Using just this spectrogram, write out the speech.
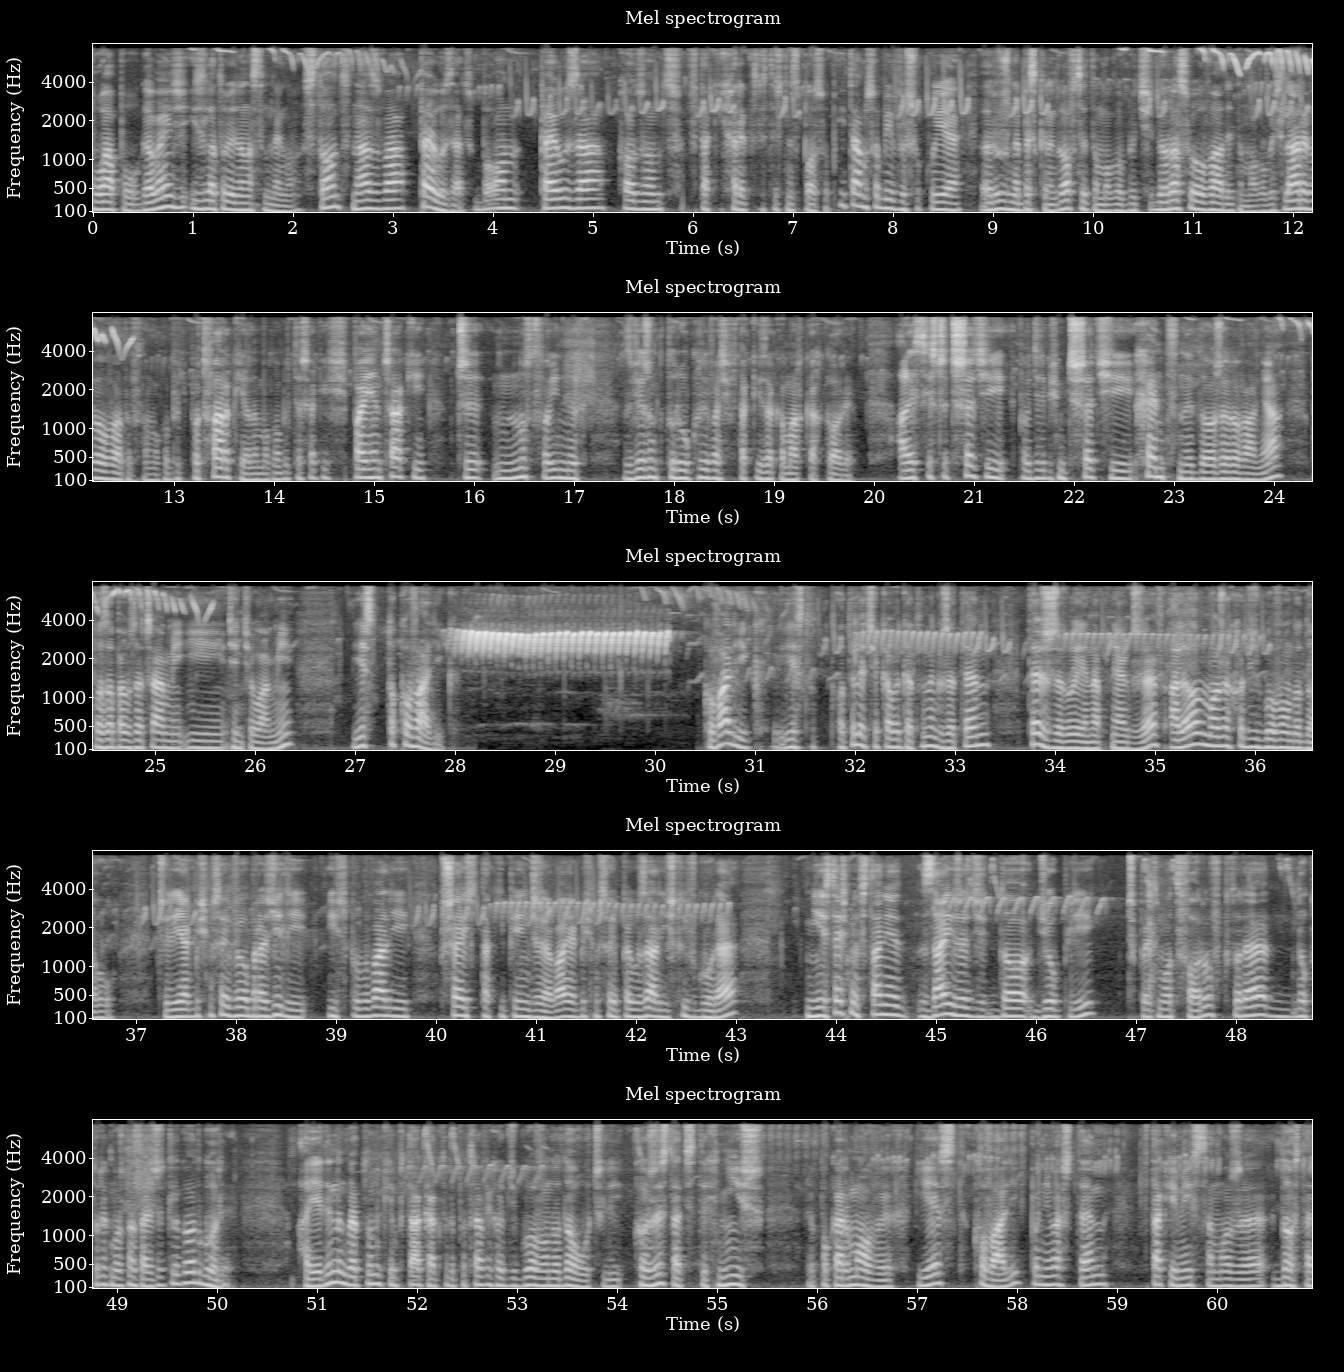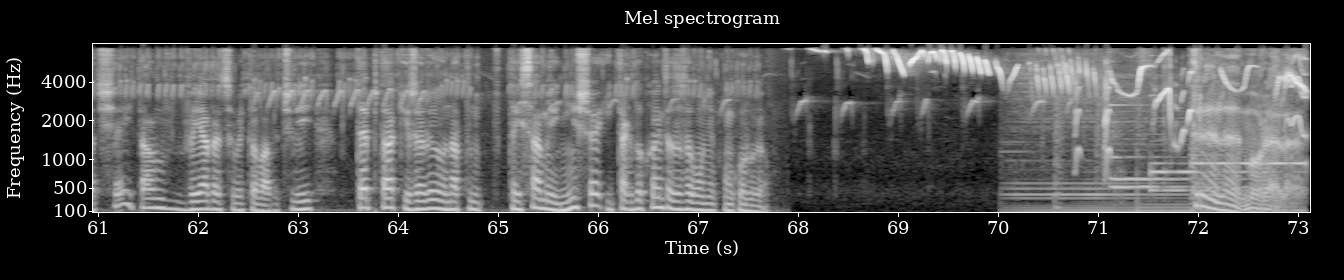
pułapu gałęzi i zlatuje do następnego. Stąd nazwa pełzacz, bo on pełza chodząc w taki charakterystyczny sposób i tam sobie wyszukuje różne bezkręgowce, to mogą być dorosłe owady, to mogą być larwy owadów, to mogą być poczwarki, ale mogą być też jakieś pajęczaki czy mnóstwo innych zwierząt, które ukrywa się w takich zakamarkach kory. Ale jest jeszcze trzeci, powiedzielibyśmy trzeci chętny do żerowania, poza pełzaczami i cięciołami, jest to kowalik. Kowalik jest o tyle ciekawy gatunek, że ten też żeruje na pniach drzew, ale on może chodzić głową do dołu. Czyli jakbyśmy sobie wyobrazili i spróbowali przejść taki pień drzewa, jakbyśmy sobie pełzali szli w górę, nie jesteśmy w stanie zajrzeć do dziupli, czy powiedzmy otworów, które, do których można zajrzeć tylko od góry. A jedynym gatunkiem ptaka, który potrafi chodzić głową do dołu, czyli korzystać z tych nisz pokarmowych, jest kowalik, ponieważ ten w takie miejsca może dostać się i tam wyjadać sobie towary. Czyli te ptaki żerują na tym, tej samej niszy i tak do końca ze sobą nie konkurują. Trele Morele.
